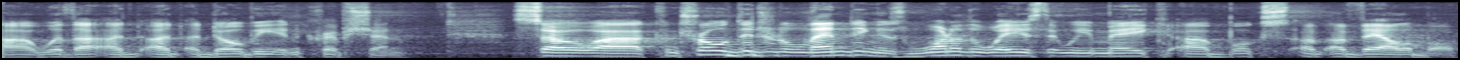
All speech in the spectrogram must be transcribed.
uh, with a, a, Adobe encryption. So uh, controlled digital lending is one of the ways that we make uh, books available.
